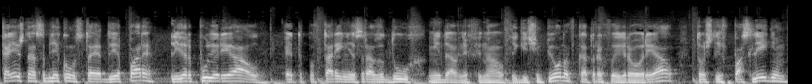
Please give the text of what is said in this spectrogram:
Конечно, особняком стоят две пары. Ливерпуль и Реал – это повторение сразу двух недавних финалов Лиги Чемпионов, в которых выиграл Реал, в том числе в последнем,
